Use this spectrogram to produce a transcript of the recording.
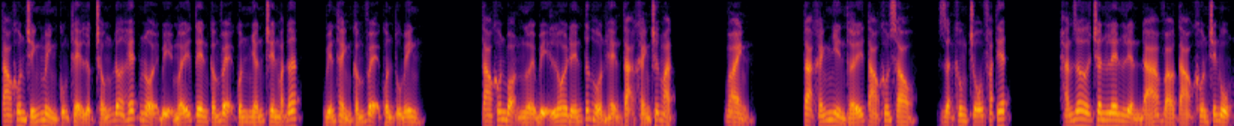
Tào khôn chính mình cũng thể lực chống đỡ hết nội bị mấy tên cấm vệ quân nhấn trên mặt đất, biến thành cấm vệ quân tù binh tào khôn bọn người bị lôi đến tức hồn hển tạ khánh trước mặt. Và ảnh tạ khánh nhìn thấy tào khôn sau, giận không chỗ phát tiết. Hắn giơ chân lên liền đá vào tào khôn trên bụng.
